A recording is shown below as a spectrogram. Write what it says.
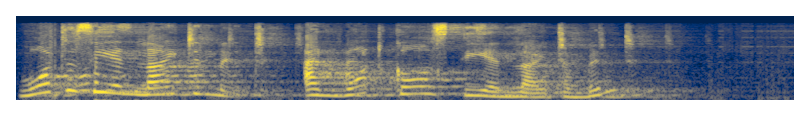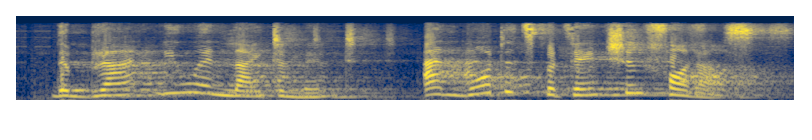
What is the Enlightenment and what caused the Enlightenment? The brand new Enlightenment and what its potential for us.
